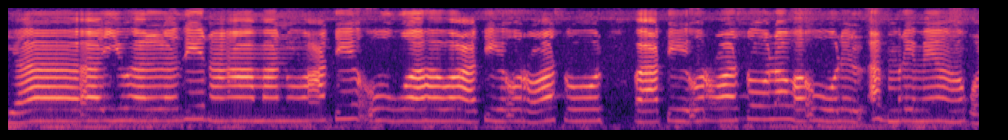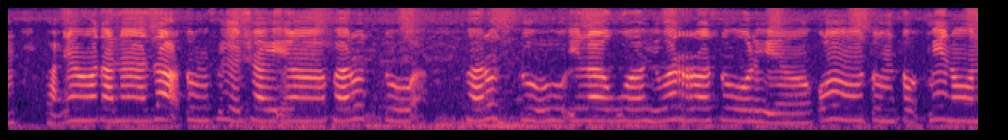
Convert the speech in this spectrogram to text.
Ya ayyuhalladzina amanu ati'u Allah wa ati'ur rasul. وأطيعوا الرسول وأولي الأمر منكم فإن تنازعتم في شيء فردوا فردوه إلى الله والرسول إن كنتم تؤمنون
